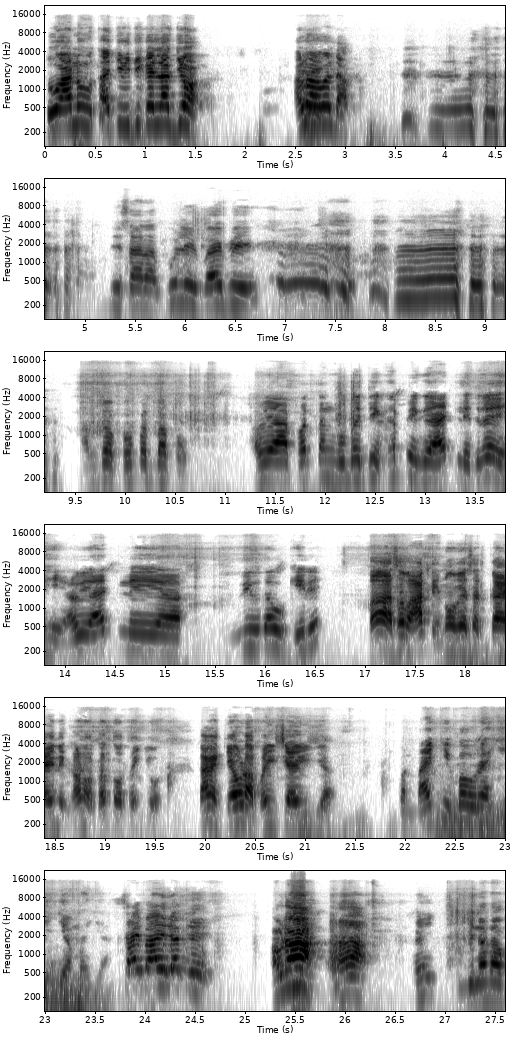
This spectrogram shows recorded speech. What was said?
તું આનું સાચી વિધિ કરી લાગજો હાલો અરે. હવલદાર ભૂલી ભાઈ આમ જો પોપટ બાપુ હવે આ પતંગો બધી ખપી ગઈ આટલી જ રહી છે. હવે આટલી વ્યૂ દઉં ઘીરે? બસ હવે આટલી નો વેસત કાંઈ નહીં ઘણો ધંધો થઈ ગયો. કારણ કે કેવડા પૈસા આવી ગયા. પણ બાકી બહુ રાખી ગયા મજા સાહેબ આવી રાખે આવડા! હા. બિના થાવ.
